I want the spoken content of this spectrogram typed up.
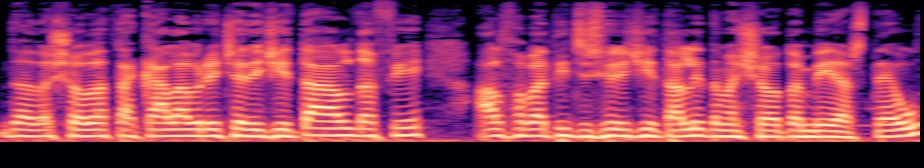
d'això d'atacar la bretxa digital, de fer alfabetització digital, i amb això també esteu.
